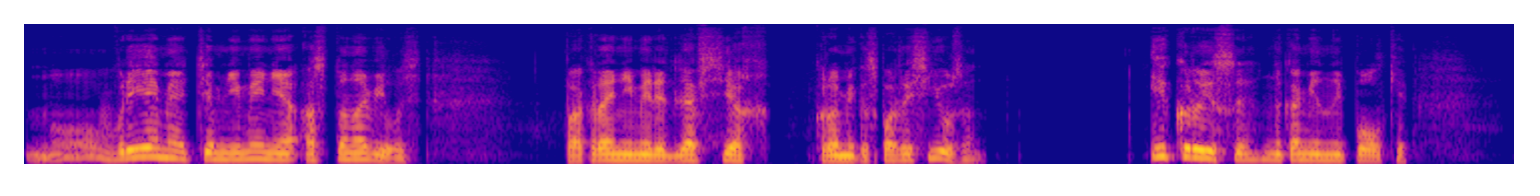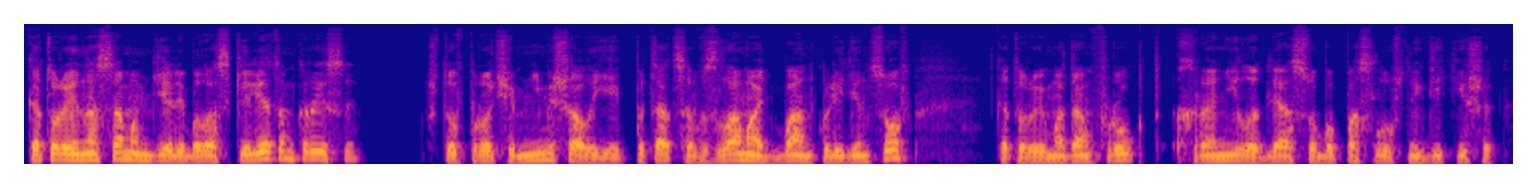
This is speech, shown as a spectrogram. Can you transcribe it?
но время, тем не менее, остановилось, по крайней мере, для всех, кроме госпожи Сьюзен. И крысы на каминной полке, которая на самом деле была скелетом крысы, что, впрочем, не мешало ей пытаться взломать банку леденцов, которую мадам Фрукт хранила для особо послушных детишек.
